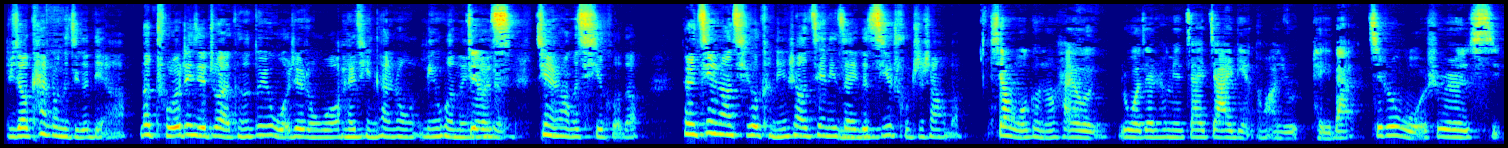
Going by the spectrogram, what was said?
比较看重的几个点啊？那除了这些之外，可能对于我这种，我还挺看重灵魂的一个精神上的契合的。但是精神上契合肯定是要建立在一个基础之上的。像我可能还有，如果在这上面再加一点的话，就是陪伴。其实我是希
